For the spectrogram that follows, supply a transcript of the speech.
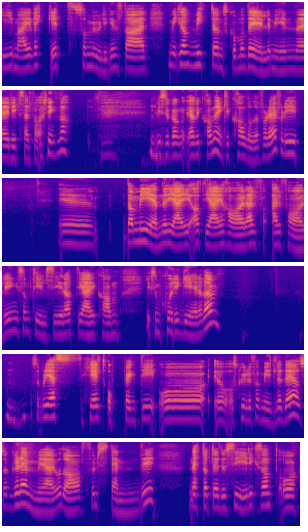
i meg vekket som muligens da er sant, mitt ønske om å dele min eh, livserfaring, da. Hvis vi, kan, ja, vi kan egentlig kalle det for det, fordi eh, da mener jeg at jeg har erf erfaring som tilsier at jeg kan liksom korrigere dem. Og så blir jeg helt opphengt i å, å skulle formidle det, og så glemmer jeg jo da fullstendig nettopp det du sier, ikke sant? Og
